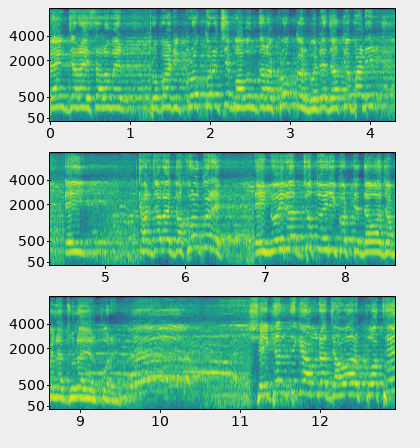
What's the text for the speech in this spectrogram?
ব্যাংক যারা ইসা আলমের প্রপার্টি ক্রোক করেছে, ভবন তারা ক্রোক করবে। এটা জাতীয় পার্টির এই কার্যালয় দখল করে এই নৈরাজ্য তৈরি করতে দেওয়া যাবে না জুলাইয়ের পরে। সেইখান থেকে আমরা যাওয়ার পথে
